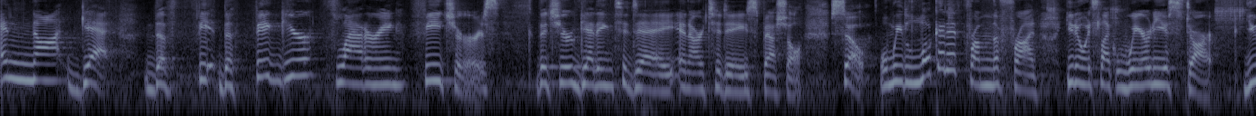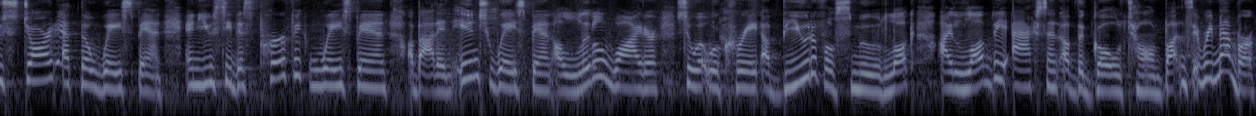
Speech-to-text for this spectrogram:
and not get the, fi the figure flattering features that you're getting today in our today's special. So when we look at it from the front, you know, it's like, where do you start? You start at the waistband and you see this perfect waistband, about an inch waistband, a little wider, so it will create a beautiful smooth look. I love the accent of the gold tone buttons. And remember,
